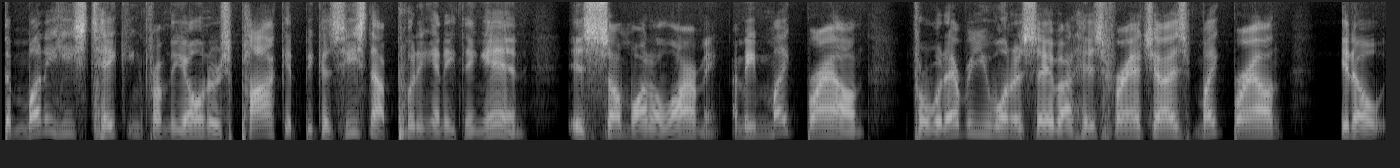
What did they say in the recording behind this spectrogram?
the money he's taking from the owner's pocket because he's not putting anything in is somewhat alarming. I mean, Mike Brown – for whatever you want to say about his franchise, Mike Brown, you know,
